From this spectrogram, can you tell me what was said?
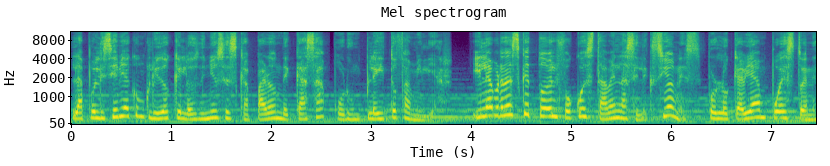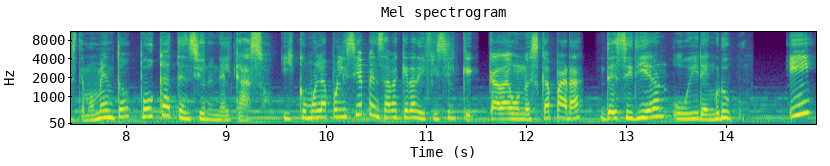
la policía había concluido que los niños escaparon de casa por un pleito familiar. Y la verdad es que todo el foco estaba en las elecciones, por lo que habían puesto en este momento poca atención en el caso. Y como la policía pensaba que era difícil que cada uno escapara, decidieron huir en grupo. Y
